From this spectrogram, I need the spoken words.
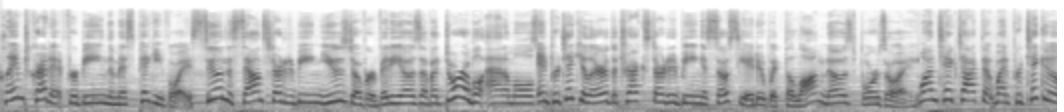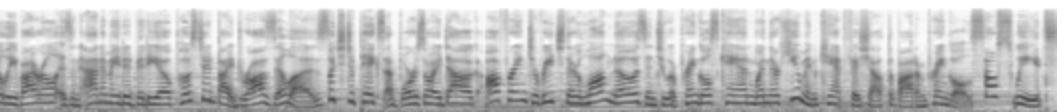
claimed credit for being the Miss Piggy voice. Soon, the sound started being used over videos of adorable animals. In particular, the track started being associated with the long-nosed borzoi. One TikTok that went particularly viral is an animated video posted by Drawzillas, which depicts a borzoi dog offering to reach their long nose into a Pringles can when their human can't fish out the bottom Pringles. How sweet.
